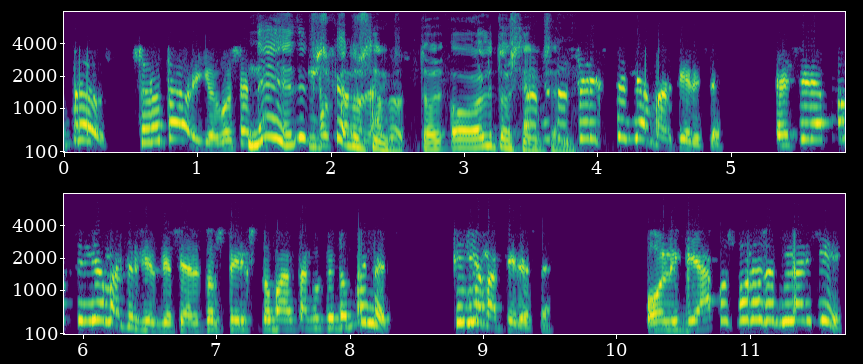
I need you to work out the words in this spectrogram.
Μπέος. Σε ρωτάω, ρε Γιώργο. σε- Ναι, δεν μήπως φυσικά το κάνω στήριξε. λάθος. Το- Όλοι το Αν δεν τον στήριξαν. στήριξε, τι διαμαρτύρεσαι; Εσύ ρε Παπ, τι διαμαρτύρεσαι; Γιατί εσύ δεν τον στήριξε τον Παλτάκο και τον Μπένετ; Τι διαμαρτύρεσαι; Ο Ολυμπιακός φωνάζει από την αρχή.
